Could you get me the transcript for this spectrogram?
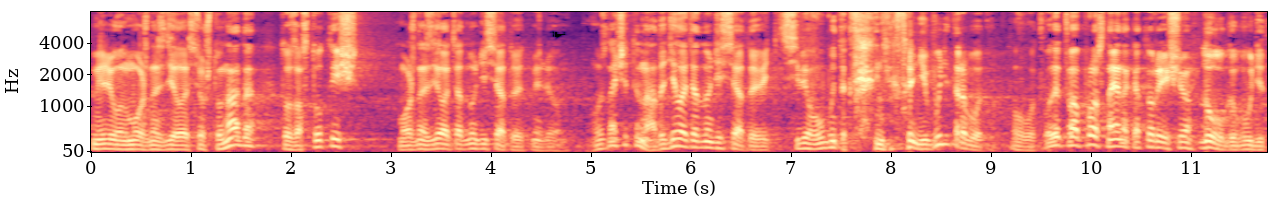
миллион можно сделать все, что надо, то за 100 тысяч можно сделать одну десятую от миллиона. Ну, значит, и надо делать одну десятую, ведь себе в убыток никто не будет работать. Вот. вот этот вопрос, наверное, который еще долго будет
